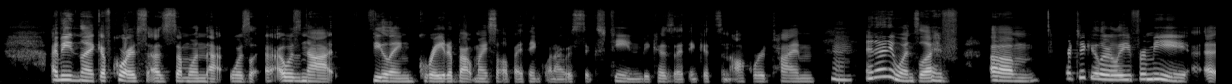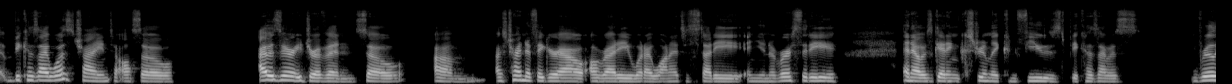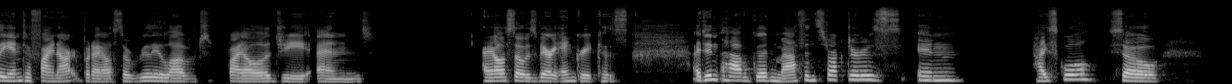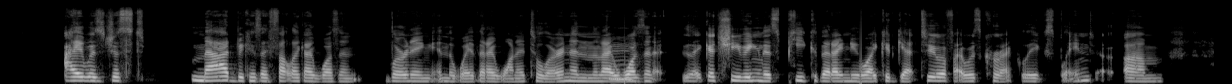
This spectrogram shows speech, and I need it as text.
I mean, like, of course, as someone that was, I was not feeling great about myself, I think, when I was 16, because I think it's an awkward time hmm. in anyone's life, um, particularly for me, uh, because I was trying to also, I was very driven. So um, I was trying to figure out already what I wanted to study in university. And I was getting extremely confused because I was really into fine art, but I also really loved biology. And I also was very angry because I didn't have good math instructors in high school. So I was just mad because I felt like I wasn't learning in the way that I wanted to learn and that mm-hmm. I wasn't like achieving this peak that I knew I could get to if I was correctly explained um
